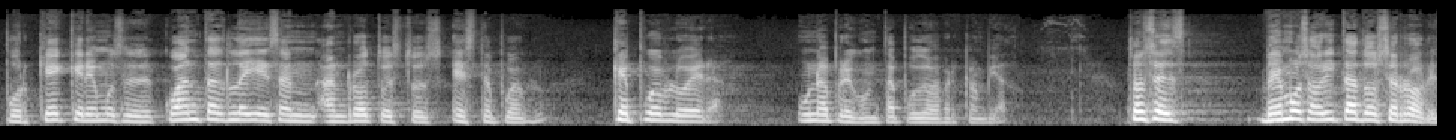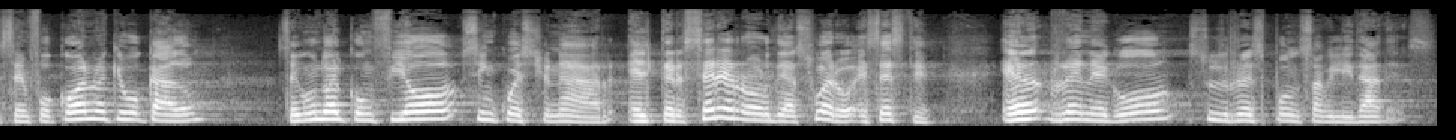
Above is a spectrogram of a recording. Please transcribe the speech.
¿Por qué queremos hacer? ¿Cuántas leyes han, roto estos, este pueblo? ¿Qué pueblo era? Una pregunta pudo haber cambiado. Entonces, vemos ahorita dos errores. Se enfocó en lo equivocado. Segundo, él confió sin cuestionar. El tercer error de Azuero es este. Él renegó sus responsabilidades.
